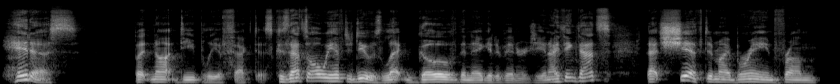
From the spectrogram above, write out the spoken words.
hit us, but not deeply affect us. Because that's all we have to do is let go of the negative energy. And I think that's that shift in my brain from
